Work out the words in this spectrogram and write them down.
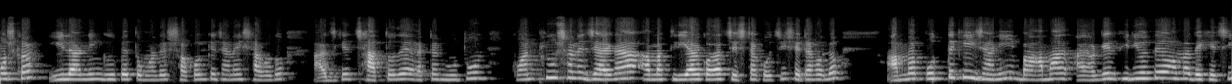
নমস্কার ই লার্নিং গ্রুপে তোমাদের সকলকে জানাই স্বাগত। আজকে ছাত্রদের একটা নতুন কনফিউশনের জায়গা আমরা ক্লিয়ার করার চেষ্টা করছি, সেটা হলো আমরা প্রত্যেকেই জানি বা আমার আগের ভিডিওতেও আমরা দেখেছি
